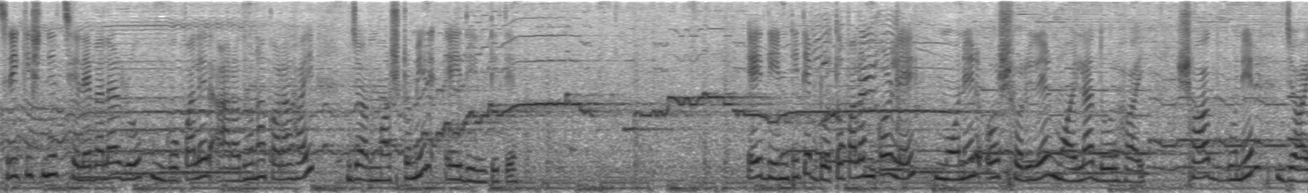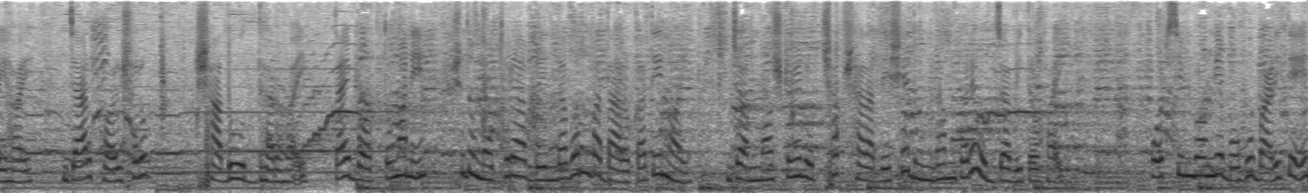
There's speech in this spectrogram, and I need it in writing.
শ্রীকৃষ্ণের ছেলেবেলার রূপ গোপালের আরাধনা করা হয় জন্মাষ্টমীর এই দিনটিতে। এই দিনটিতে ব্রত পালন করলে মনের ও শরীরের ময়লা দূর হয় সৎ গুণের জয় হয়, যার ফলস্বরূপ সাধু উদ্ধার হয়। তাই বর্তমানে শুধু মথুরা, বৃন্দাবন বা দ্বারকাতেই নয়, জন্মাষ্টমীর উৎসব সারা দেশে ধুমধাম করে উদযাপিত হয়। পশ্চিমবঙ্গে বহু বাড়িতে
